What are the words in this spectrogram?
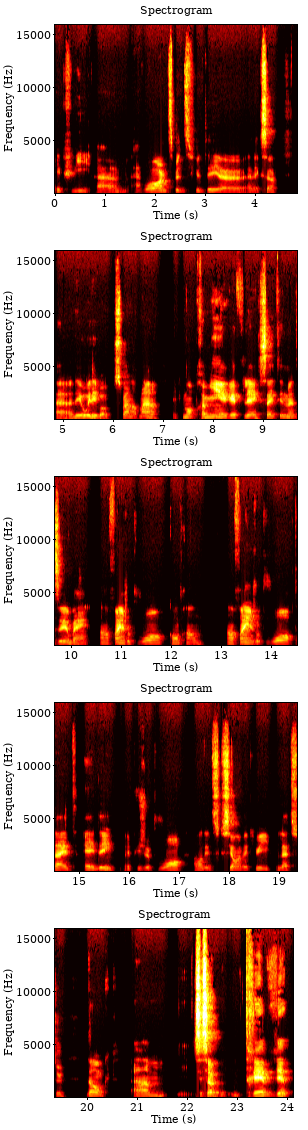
et puis avoir un petit peu de difficulté euh, avec ça. Euh, des hauts et des bas, super normal. Et puis mon premier réflexe, ça a été de me dire, ben, enfin, je vais pouvoir comprendre. Enfin, je vais pouvoir peut-être aider et puis je vais pouvoir avoir des discussions avec lui là-dessus. Donc, c'est ça, très vite.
